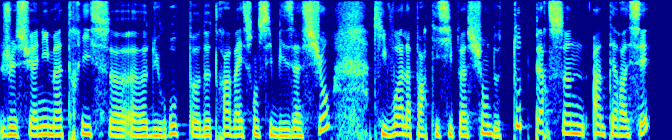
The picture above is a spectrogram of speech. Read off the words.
Je suis animatrice euh, du groupe de travail sensibilisation qui voit la participation de toute personne intéressée.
